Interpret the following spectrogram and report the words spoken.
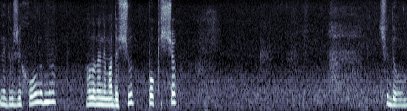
не дуже холодно. Головне, нема дощу поки що. Чудово.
